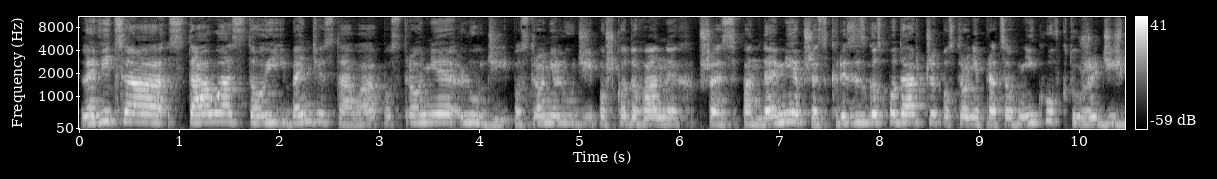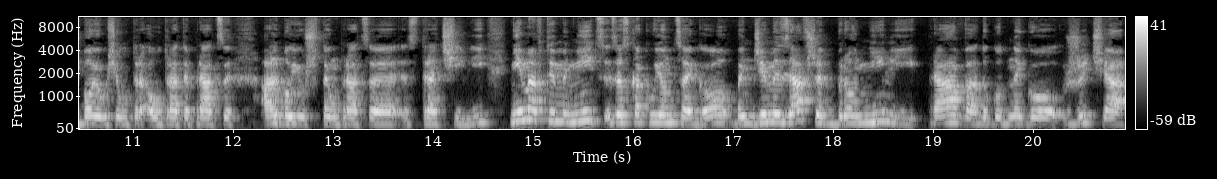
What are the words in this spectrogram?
Lewica stała, stoi i będzie stała po stronie ludzi, po stronie ludzi poszkodowanych przez pandemię, przez kryzys gospodarczy, po stronie pracowników, którzy dziś boją się o utratę pracy albo już tę pracę stracili. Nie ma w tym nic zaskakującego. Będziemy zawsze bronili prawa do godnego życia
